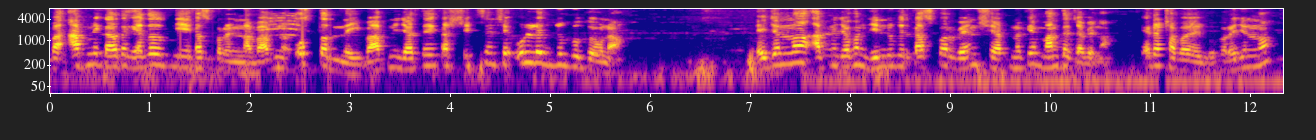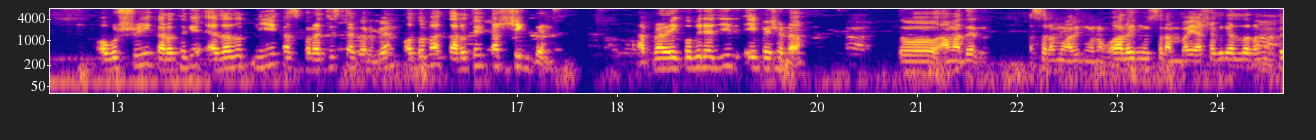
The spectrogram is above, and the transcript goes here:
বা আপনি কারও থেকে এজাজত নিয়ে কাজ করেন না, বা আপনার ওস্তাদ নেই, বা আপনি যাতে কাজ শিখছেন, সে উল্লেখযোগ্য কেউ না। এই জন্য আপনি যখন জিন রোগীর কাজ করবেন, সে আপনাকে মানতে চাবে না। এটা স্বাভাবিক ব্যাপার। এই জন্য অবশ্যই কারও থেকে এজাজত নিয়ে কাজ করার চেষ্টা করবেন অথবা কারও থেকে কাজ শিখবেন। আপনার এই কবিরাজির এই পেশাটা। তো আমাদের আসসালামু আলাইকুম ওয়ালাইকুম আসসালাম ভাই, আশা করি আল্লাহ রহমতে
